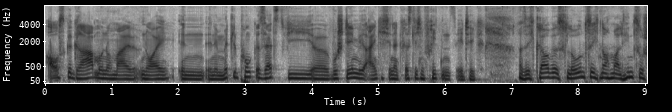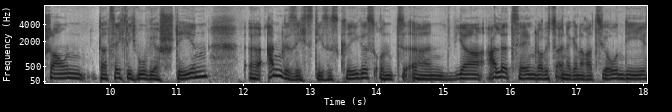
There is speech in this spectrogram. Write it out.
ausgegraben und nochmal neu in, in den Mittelpunkt gesetzt? Wie, äh, wo stehen wir eigentlich in der christlichen Friedensethik? Also ich glaube, es lohnt sich nochmal hinzuschauen, tatsächlich, wo wir stehen äh, angesichts dieses Krieges. Und äh, wir alle zählen, glaube ich, zu einer Generation, die,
